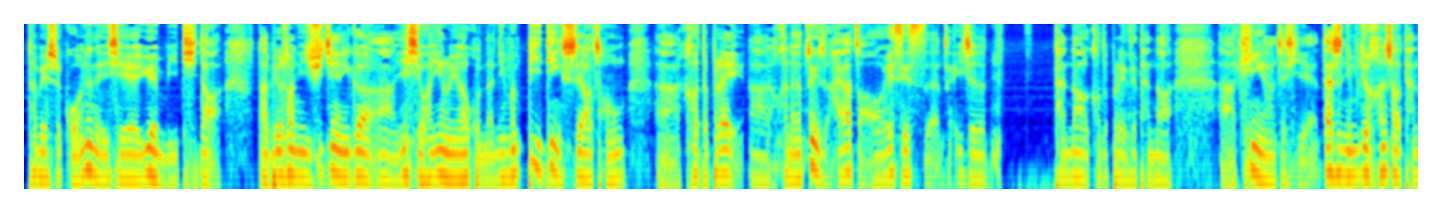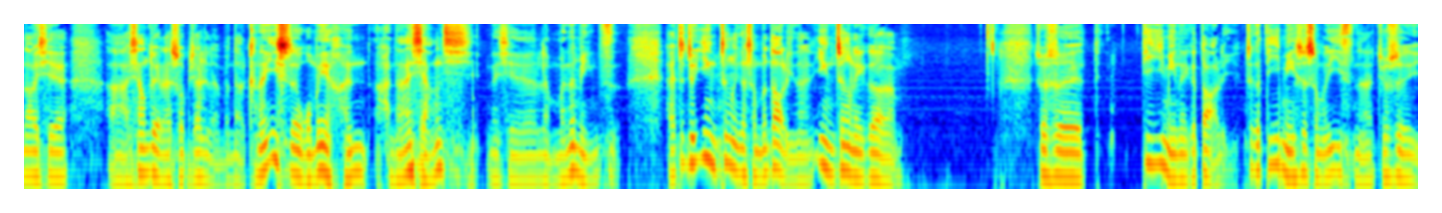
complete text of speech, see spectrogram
特别是国内的一些乐迷提到。那比如说你去见一个啊，也喜欢英伦摇滚的，你们必定是要从啊 Coldplay 啊，可能最还要找 Oasis，一直谈到 Coldplay，再谈到啊 King 啊这些，但是你们就很少谈到一些啊相对来说比较冷门的，可能一时我们也很很难想起那些冷门的名字。哎，这就印证了一个什么道理呢？印证了一个。就是第一名的一个道理。这个第一名是什么意思呢？就是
